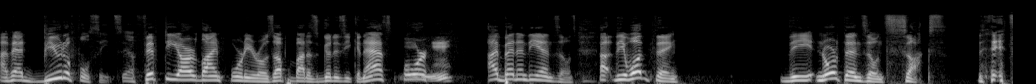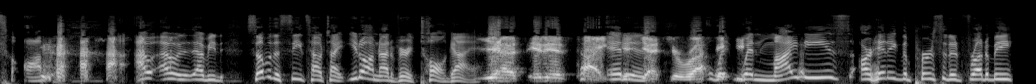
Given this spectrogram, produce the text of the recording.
I've had beautiful seats. A 50 yard line, 40 rows up, about as good as you can ask for. Mhm. I've been in the end zones. Uh, the one thing, the north end zone sucks. it's awful. I, I, I mean, some of the seats, how tight. You know, I'm not a very tall guy. Yes, it is tight. It is. Yes, you're right. When, when my knees are hitting the person in front of me,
